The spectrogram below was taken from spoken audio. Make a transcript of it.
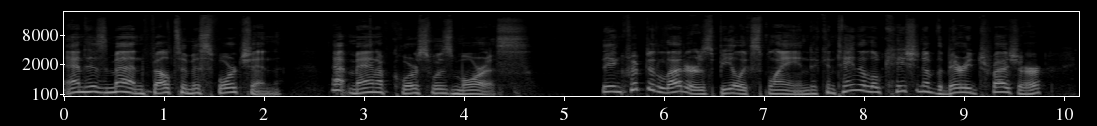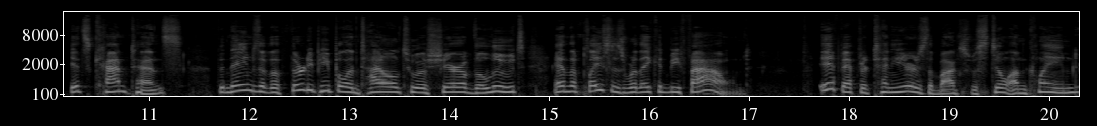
and his men fell to misfortune. That man, of course, was Morris. The encrypted letters, Beale explained, contained the location of the buried treasure, its contents, the names of the 30 people entitled to a share of the loot, and the places where they could be found. If after 10 years the box was still unclaimed,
